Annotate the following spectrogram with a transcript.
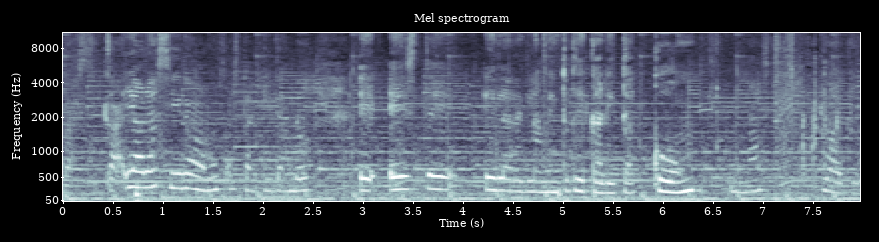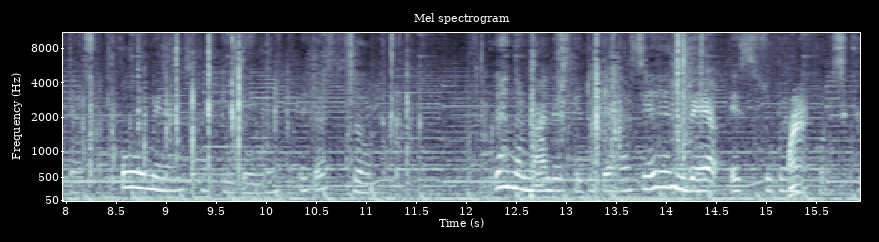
básica. Y ahora sí nos vamos a estar quitando eh, este, el arreglamento de carita con unas toallitas húmedas. Aquí tengo. Estas son las normales que tú tengas. Si es de Nivea es súper mejor. Así que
